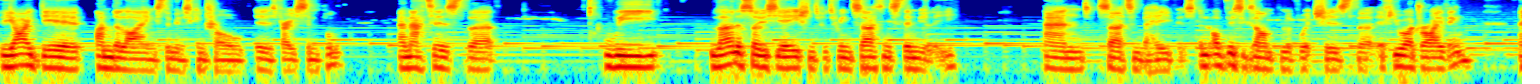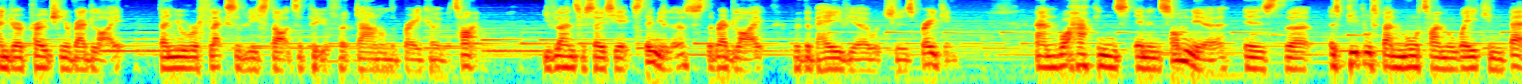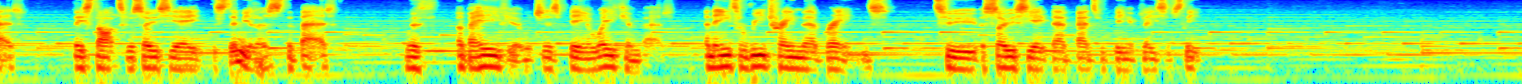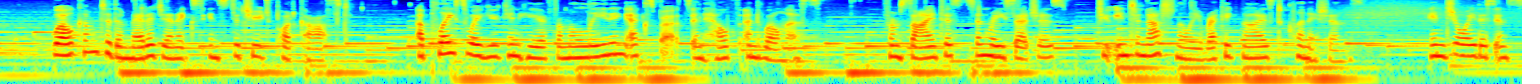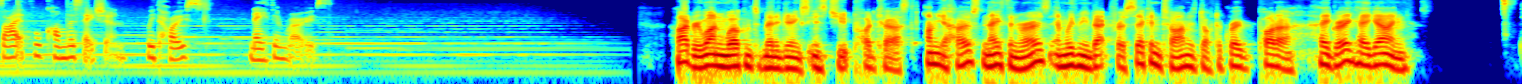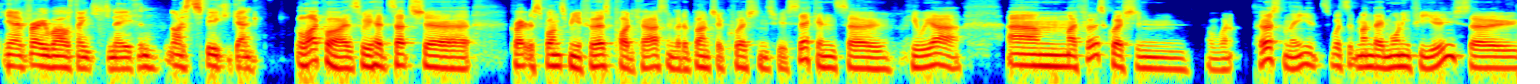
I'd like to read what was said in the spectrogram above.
the idea underlying stimulus control is very simple, and that is that we learn associations between certain stimuli and certain behaviors. An obvious example of which is that if you are driving and you're approaching a red light, then you'll reflexively start to put your foot down on the brake over time. You've learned to associate the stimulus, the red light, with the behavior, which is braking. And what happens in insomnia is that as people spend more time awake in bed, they start to associate the stimulus, the bed, with a behavior, which is being awake in bed. And they need to retrain their brains to associate their beds with being a place of sleep. Welcome to the Metagenics Institute podcast, a place where you can hear from leading experts in health and wellness, from scientists and researchers to internationally recognized clinicians. Enjoy this insightful conversation with host Nathan Rose. Hi, everyone. Welcome to Metagenics Institute podcast. I'm your host, Nathan Rose, and with me back for a second time is Dr. Greg Potter. Hey, Greg, how you going? Yeah, very well. Thank you, Nathan. Nice to speak again. Likewise, we had such a great response from your first podcast and got a bunch of questions for your second. So here we are. Um, my first question, personally, it's what's it Monday morning for you? So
